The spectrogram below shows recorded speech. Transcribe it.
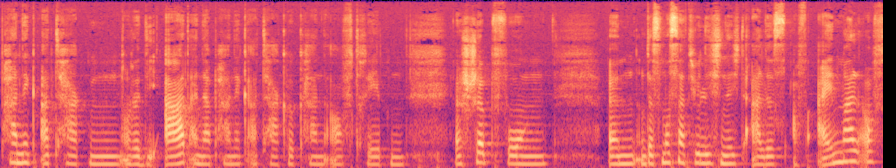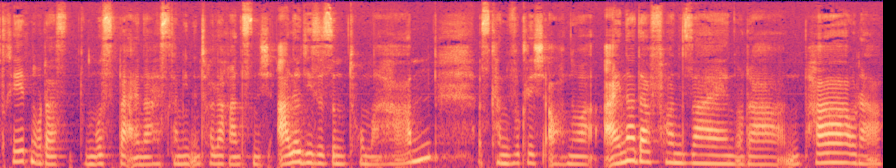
Panikattacken oder die Art einer Panikattacke kann auftreten, Erschöpfung. Ähm, und das muss natürlich nicht alles auf einmal auftreten oder du musst bei einer Histaminintoleranz nicht alle diese Symptome haben. Es kann wirklich auch nur einer davon sein oder ein paar oder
